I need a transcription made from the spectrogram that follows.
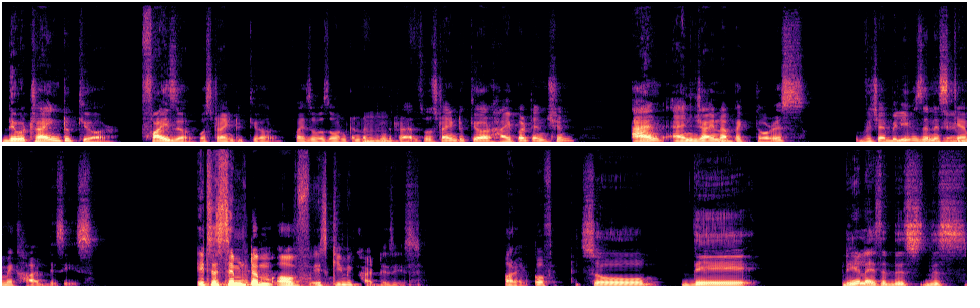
They were trying to cure, Pfizer was trying to cure, Pfizer was the one conducting the Mhm. trials, was trying to cure hypertension and angina Mhm. pectoris, which I believe is an ischemic heart disease. It's a symptom of ischemic heart disease. All right, perfect. So they realized that this this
